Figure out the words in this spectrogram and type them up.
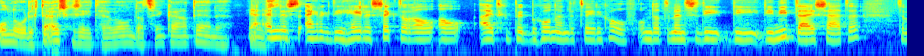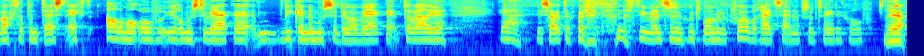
onnodig thuis gezeten hebben omdat ze in quarantaine Ja, moesten. en dus eigenlijk die hele sector al, al uitgeput begonnen in de tweede golf. Omdat de mensen die, die, die niet thuis zaten te wachten op een test echt allemaal overuren moesten werken, weekenden moesten doorwerken. Terwijl je, ja, je zou toch willen dat die mensen zo goed mogelijk voorbereid zijn op zo'n tweede golf. Ja.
